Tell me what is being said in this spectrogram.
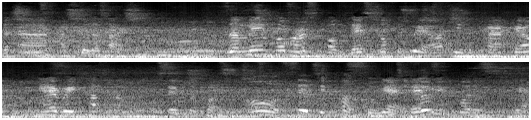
the uh, particular size. The main purpose of this software is to help every customer save the cost. Oh, save the cost. So Yeah, it's very important. Yeah.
